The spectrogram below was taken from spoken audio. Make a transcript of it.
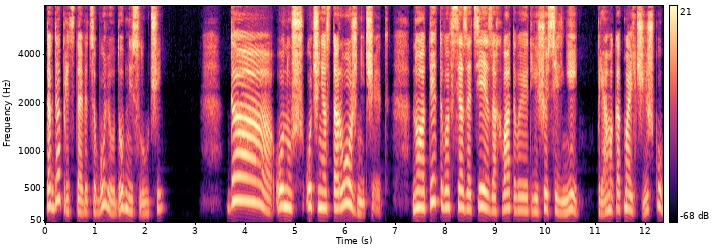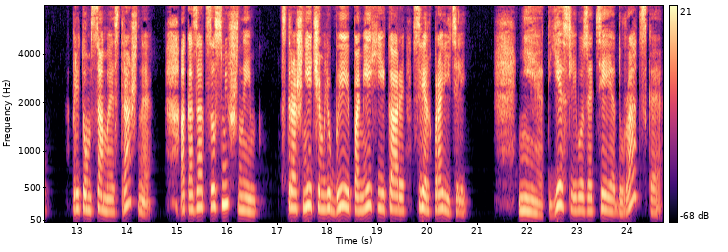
тогда представится более удобный случай. Да, он уж очень осторожничает, но от этого вся затея захватывает еще сильней, прямо как мальчишку. Притом самое страшное — оказаться смешным, страшнее, чем любые помехи и кары сверхправителей. Нет, если его затея дурацкая,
